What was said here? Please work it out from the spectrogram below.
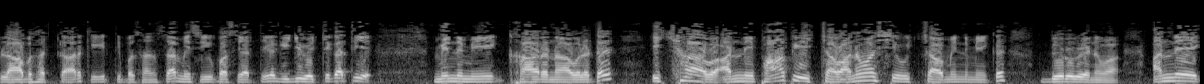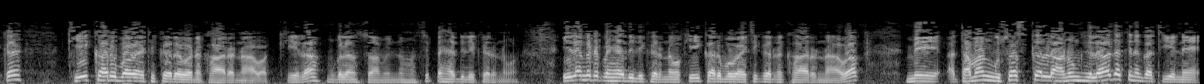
ලාභ සත්කාර කීර්ති ප්‍රශංසා මේ සිව්පස්යත් එක ගිජු වෙච්ච ගතිය. මෙන්න මේ කාරණාවලට ඉච්ඡාව අන්නේ පාපී ඉච්ඡාව අනවශ්‍ය ඉච්ඡාව මෙන්න මේක දුරු වෙනවා. අන්න ඒක කීකරු බව ඇති කරන කාරණාවක් කියලා මුගලන් ස්වාමීන් වහන්සේ පැහැදිලි කරනවා. ඊළඟට පැහැදිලි කරනවා කීකරු බව ඇති කරන කාරණාවක් මේ Taman උසස් කරලා අනුන් හෙලා දකින ගතිය නෑ.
